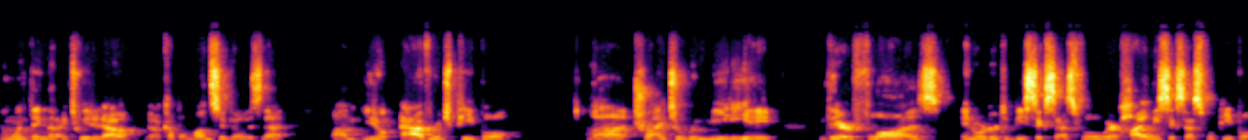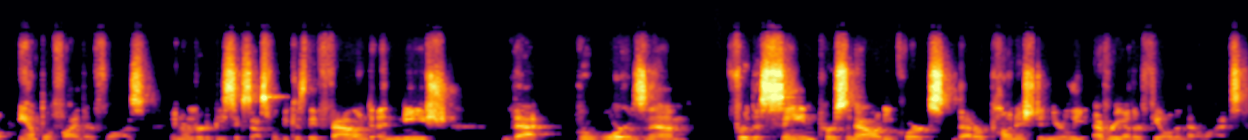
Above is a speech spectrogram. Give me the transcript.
And one thing that I tweeted out a couple months ago is that, um, you know, average people uh, try to remediate their flaws in order to be successful, where highly successful people amplify their flaws in mm. order to be successful because they found a niche that rewards them for the same personality quirks that are punished in nearly every other field in their lives.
